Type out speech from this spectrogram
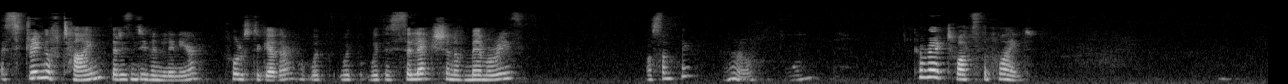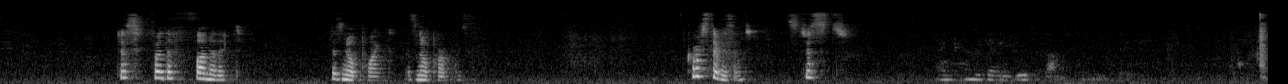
A string of time that isn't even linear, pulled together with, with, with a selection of memories or something? I don't know. Point then. Correct, what's the point? Just for the fun of it. There's no point, there's no purpose. Of course there isn't. It's just I'm kind of getting goosebumps when you say that.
